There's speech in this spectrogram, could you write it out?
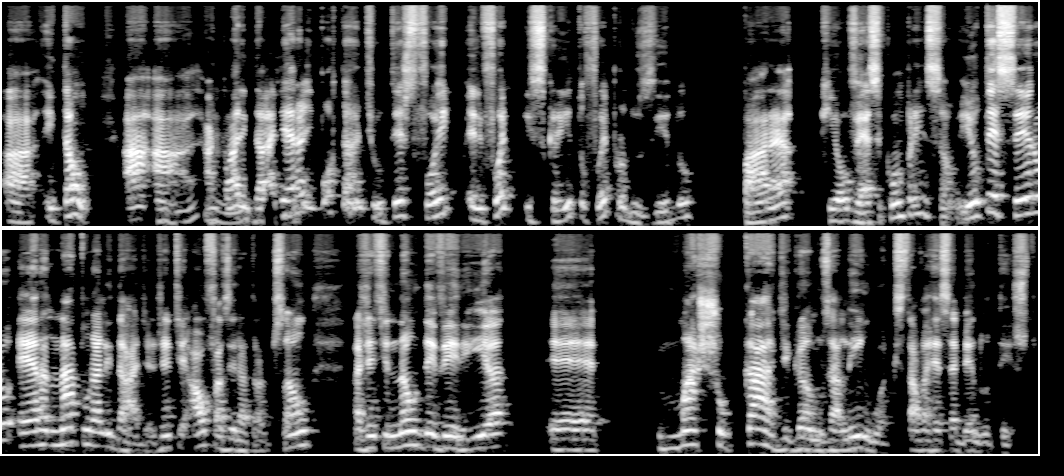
ah, então, a, a, a uhum. claridade era importante. O texto foi, ele foi escrito, foi produzido para que houvesse compreensão. E o terceiro era naturalidade. A gente, ao fazer a tradução, a gente não deveria é, machucar, digamos, a língua que estava recebendo o texto,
